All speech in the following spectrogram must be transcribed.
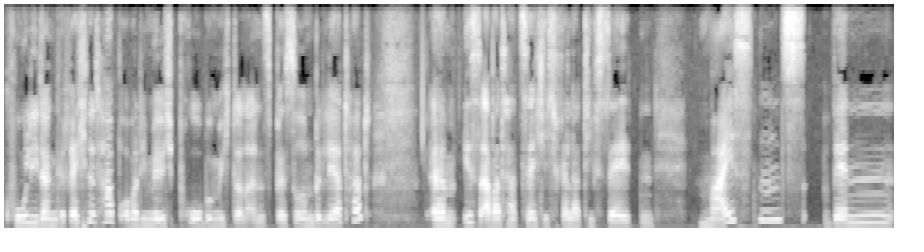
Coli dann gerechnet habe, aber die Milchprobe mich dann eines Besseren belehrt hat. Ähm, ist aber tatsächlich relativ selten. Meistens, wenn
